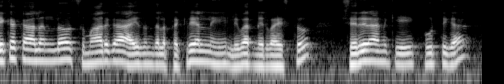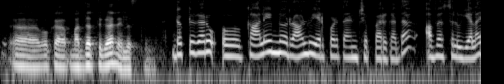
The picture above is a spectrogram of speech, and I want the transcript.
ఏకకాలంలో సుమారుగా ఐదు వందల ప్రక్రియల్ని లివర్ నిర్వహిస్తూ శరీరానికి పూర్తిగా ఒక మద్దతుగా నిలుస్తుంది. డాక్టర్ గారు కాలేయంలో రాళ్ళు ఏర్పడతాయని చెప్పారు కదా అవి అసలు ఎలా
